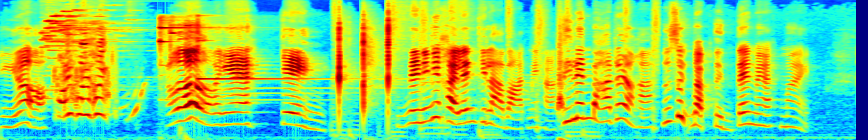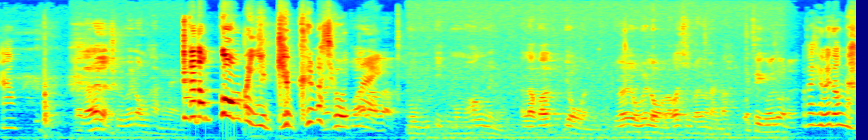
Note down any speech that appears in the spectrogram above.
อย่างเงี้ยเหรอ เฮ้ยเฮ้ยเฮ้ยเออเป็นไง เก่ง ในนี้มีใครเล่นกีฬาบาสไหมคะที่เล่นบาสด้วยเหรอคะ รู้สึกแบบตื่นเต้นไหมคะ ไม่แล้วถ้าเกิดชุดไม่ลงทำไงก็ต้องก้มไปหยิบเก็บขึ้นมาชุดใหม่ ว่าเราแบบมุมอีกมุมห้องหนึ่งแล้วเราก็โยนแล้วโยนไม่ลงเราก็ทิ้งไว้ตรงนั้นปะก็ทิ้งไว้ตรงนั้น ก็ทิ้งไว้ตรงนั้น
